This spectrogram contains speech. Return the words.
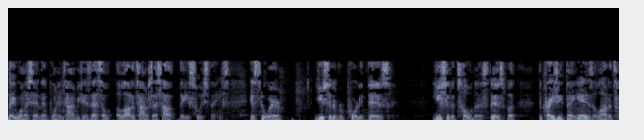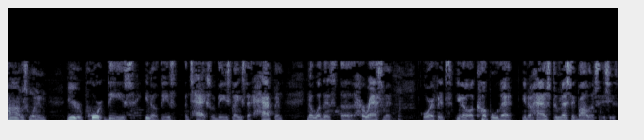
they want to say at that point in time because that's a, a lot of times that's how they switch things. It's to where you should have reported this. You should have told us this. But the crazy thing is a lot of times when you report these, you know, these attacks or these things that happen, you know, whether it's uh, harassment or if it's, you know, a couple that, you know, has domestic violence issues.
